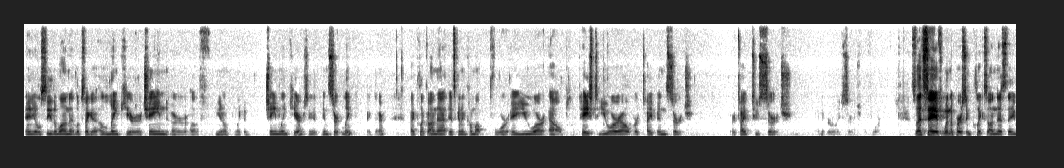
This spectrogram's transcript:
and you'll see the one that looks like a, a link here, a chain, or a, you know, like a chain link here. See it? Insert link right there. If I click on that, it's going to come up for a URL. Paste URL or type in search, or type to search. I never really searched before. So let's say if when the person clicks on this, they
